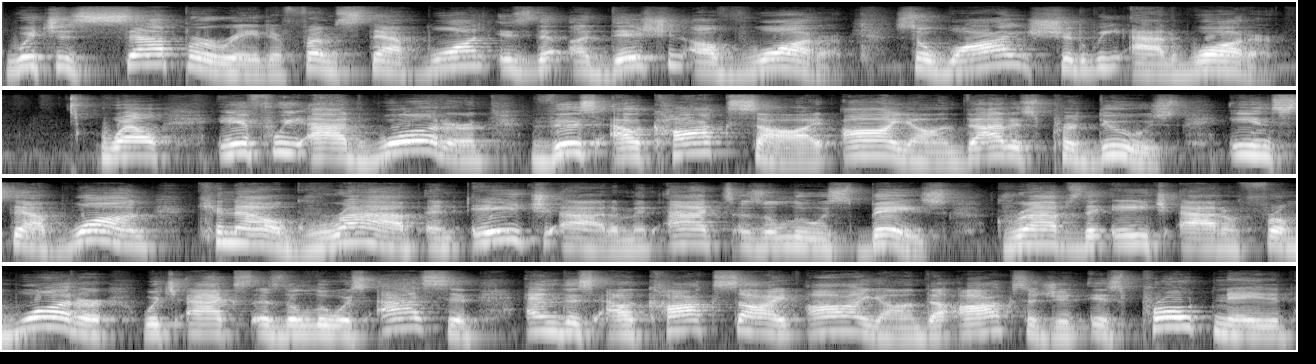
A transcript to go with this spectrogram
which is separated from step one, is the addition of water. So why should we add water? Well, if we add water, this alkoxide ion that is produced in step one can now grab an H atom. It acts as a Lewis base, grabs the H atom from water, which acts as the Lewis acid, and this alkoxide ion, the oxygen, is protonated,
